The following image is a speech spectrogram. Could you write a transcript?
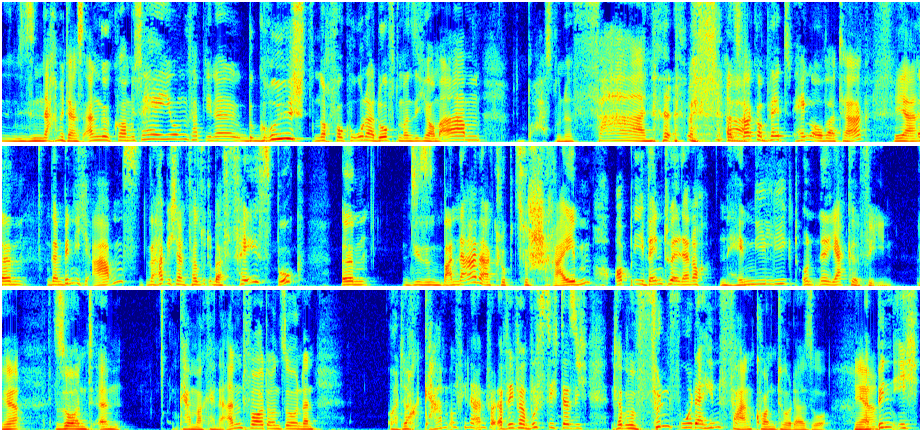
sind nachmittags angekommen. Ich so, hey Jungs, habt ihr ne, begrüßt? Noch vor Corona durfte man sich ja umarmen. Boah, hast du eine Fahne? also es war komplett Hangover-Tag. Ja. Ähm, dann bin ich abends, da habe ich dann versucht über Facebook ähm, diesen Banana-Club zu schreiben, ob eventuell da noch ein Handy liegt und eine Jacke für ihn. Ja. So, und ähm, kam mal keine Antwort und so. Und dann, oder doch, kam irgendwie eine Antwort. Auf jeden Fall wusste ich, dass ich, ich glaube, um 5 Uhr dahin fahren konnte oder so. Ja. Dann bin ich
